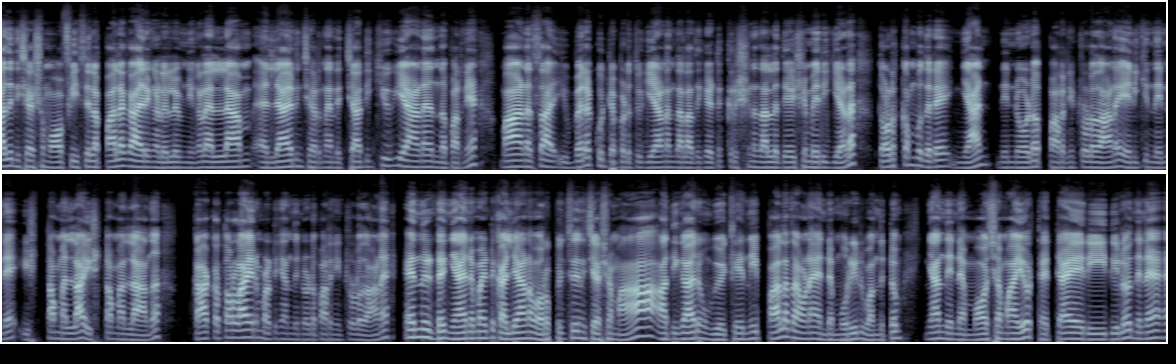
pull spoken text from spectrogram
അതിനുശേഷം ഓഫീസിലെ പല കാര്യങ്ങളിലും നിങ്ങളെല്ലാം എല്ലാവരും ചേർന്ന് എന്നെ ചതിക്കുകയാണ് എന്ന് പറഞ്ഞ് മാനസ ഇവരെ കുറ്റപ്പെടുത്തുകയാണ്. എന്നാൽ അത് കേട്ട് കൃഷ്ണന് നല്ല ദേഷ്യം വരികയാണ്. തുടക്കം മുതലേ ഞാൻ നിന്നോട് പറഞ്ഞിട്ടുള്ളതാണ്. എനിക്ക് നിന്നെ ഇഷ്ടമല്ല ഇഷ്ടമല്ല എന്ന് കാക്കത്തൊള്ളായിരം വട്ടം ഞാൻ നിന്നോട് പറഞ്ഞിട്ടുള്ളതാണ്. എന്നിട്ട് ഞാനുമായിട്ട് കല്യാണം ഉറപ്പിച്ചതിന് ശേഷം ആ അധികാരം ഉപയോഗിച്ച് നീ പലതവണ എന്റെ മുറിയിൽ വന്നിട്ടും ഞാൻ നിന്നെ മോശമായോ തെറ്റായ രീതിയിലോ നിന്നെ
